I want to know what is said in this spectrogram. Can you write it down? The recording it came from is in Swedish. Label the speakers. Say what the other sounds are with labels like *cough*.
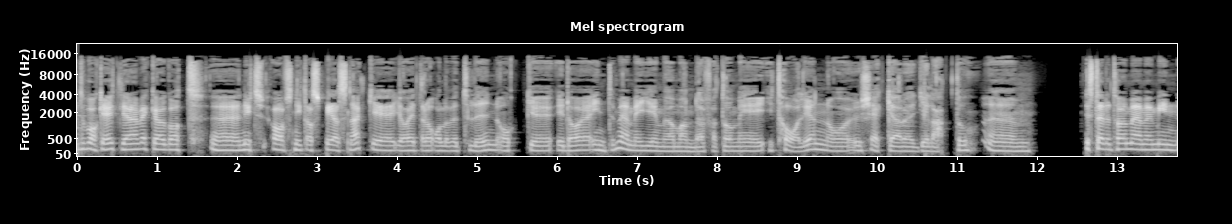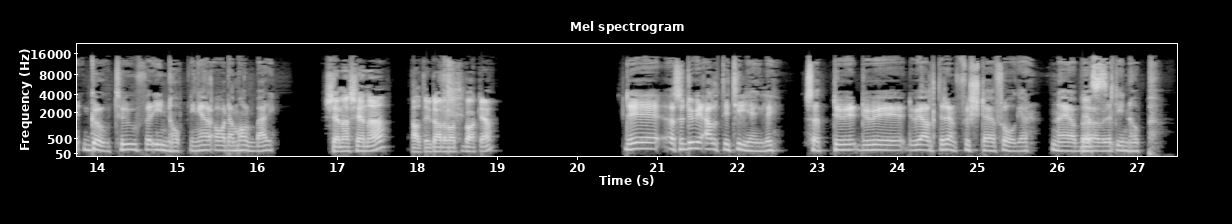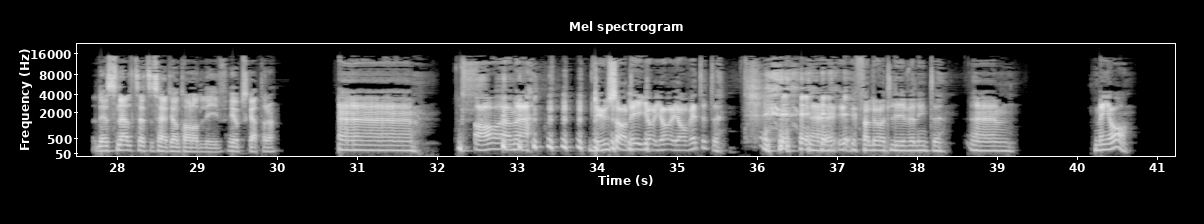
Speaker 1: Vi tillbaka. Ytterligare en vecka har gått. Eh, nytt avsnitt av Spelsnack. Eh, jag heter Oliver Thulin och eh, idag är jag inte med mig Jimmy och Amanda för att de är i Italien och käkar gelato. Ehm, istället har jag med mig min go-to för inhoppningar, Adam Holmberg.
Speaker 2: Tjena, tjena! Alltid glad att vara tillbaka.
Speaker 1: Det är, alltså du är alltid tillgänglig. Så att du, du, är, du är alltid den första jag frågar när jag behöver
Speaker 2: Yes.
Speaker 1: ett inhopp.
Speaker 2: Det är ett snällt sätt att säga att jag inte har något liv. Jag uppskattar det.
Speaker 1: Uh, ja, jag menar, du sa det. Jag, jag, jag vet inte. Uh, ifall du har ett liv eller inte. Uh, men ja,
